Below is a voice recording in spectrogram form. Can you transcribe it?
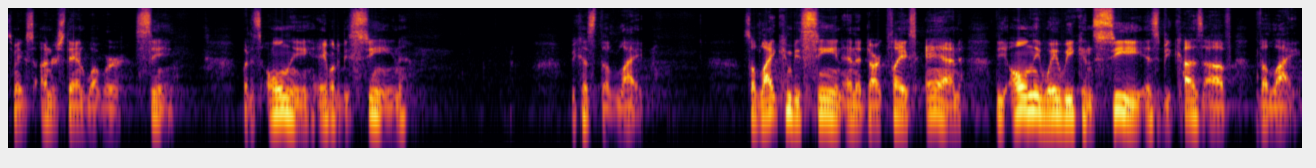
to make us understand what we're seeing. But it's only able to be seen because the light. So, light can be seen in a dark place, and the only way we can see is because of the light.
